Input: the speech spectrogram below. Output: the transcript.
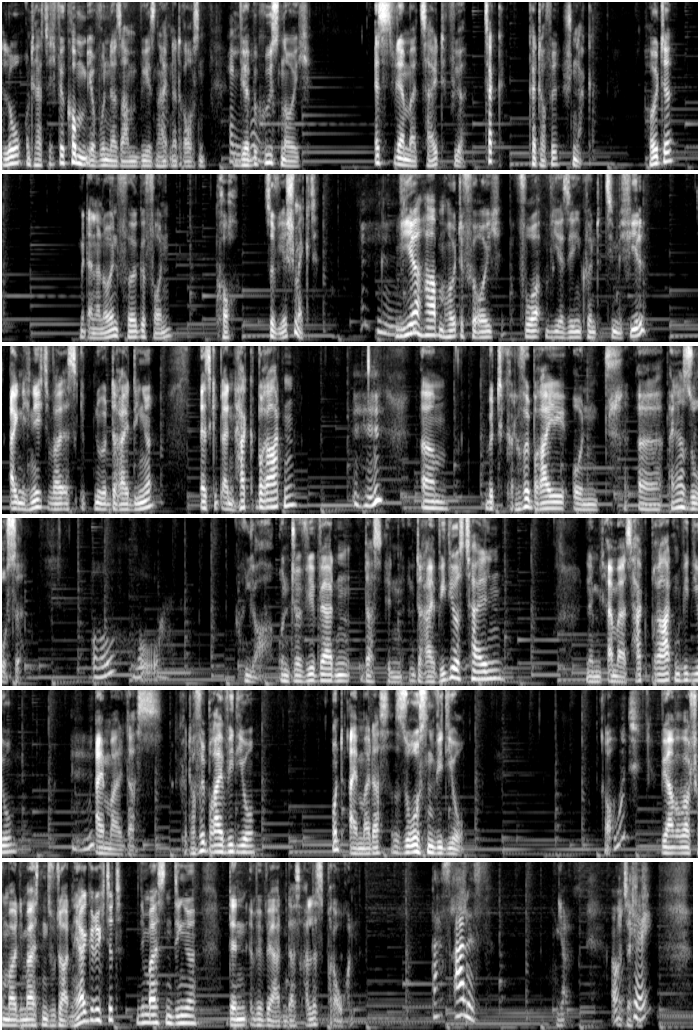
Hallo und herzlich willkommen, ihr wundersamen Wesenheiten da draußen. Hallo. Wir begrüßen euch. Es ist wieder mal Zeit für Zack, Kartoffelschnack. Heute mit einer neuen Folge von Koch, so wie es schmeckt. Mhm. Wir haben heute für euch vor, wie ihr sehen könnt, ziemlich viel. Eigentlich nicht, weil es gibt nur drei Dinge. Es gibt einen Hackbraten Mhm. ähm, mit Kartoffelbrei und äh, einer Soße. Oh, oh. Ja, und äh, wir werden das in drei Videos teilen. Nämlich einmal das Hackbraten-Video, Mhm. einmal das Kartoffelbrei-Video und einmal das Soßen-Video. Ja, Gut. wir haben aber schon mal die meisten Zutaten hergerichtet, die meisten Dinge, denn wir werden das alles brauchen. Das alles. Ja. Okay.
